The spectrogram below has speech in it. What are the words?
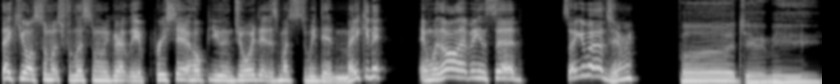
Thank you all so much for listening. We greatly appreciate it. Hope you enjoyed it as much as we did making it. And with all that being said, say goodbye, Jeremy. Bye, Jeremy.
